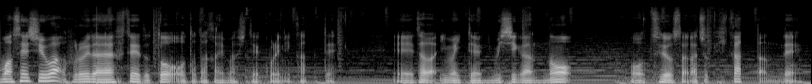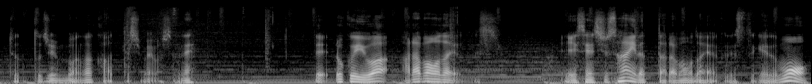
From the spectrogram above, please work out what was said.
まあ、先週はフロリダ F ステートと戦いまして、これに勝って、えー、ただ今言ったようにミシガンの強さがちょっと光ったんで、ちょっと順番が変わってしまいましたね。で、6位はアラバマ大学です。えー、先週3位だったアラバマ大学ですけれども、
